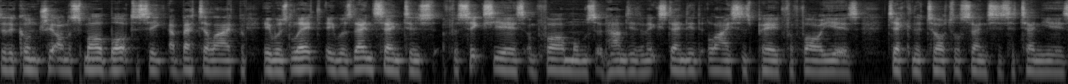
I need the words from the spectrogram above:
to the country on a small boat to seek a better life. He was late. He was then sentenced for six years and four months and handed an extended license paid for four years, taking the total sentence to ten years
